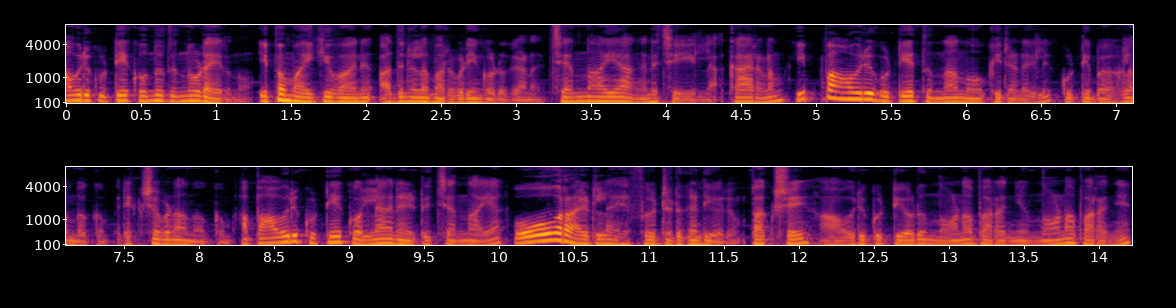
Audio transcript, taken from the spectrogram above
ആ ഒരു കുട്ടിയെ കൊന്നു തിന്നൂടായിരുന്നു? ഇപ്പൊ മൈക്ക് അതിനുള്ള മറുപടിയും കൊടുക്കുകയാണ് ചെന്നായ അങ്ങനെ ചെയ്യില്ല. കാരണം ഇപ്പൊ ആ ഒരു കുട്ടിയെ തിന്നാൻ നോക്കിയിട്ടുണ്ടെങ്കിൽ കുട്ടി ബഹളം വെക്കും. രക്ഷപ്പെടാൻ നോക്കും. അപ്പൊ ആ ഒരു കുട്ടിയെ കൊല്ലാനായിട്ട് ചെന്നായ ഓവർ ആയിട്ടുള്ള എഫേർട്ട് എടുക്കേണ്ടി വരും. പക്ഷേ ആ ഒരു കുട്ടിയോട് നുണ പറഞ്ഞ് നുണ പറഞ്ഞ്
